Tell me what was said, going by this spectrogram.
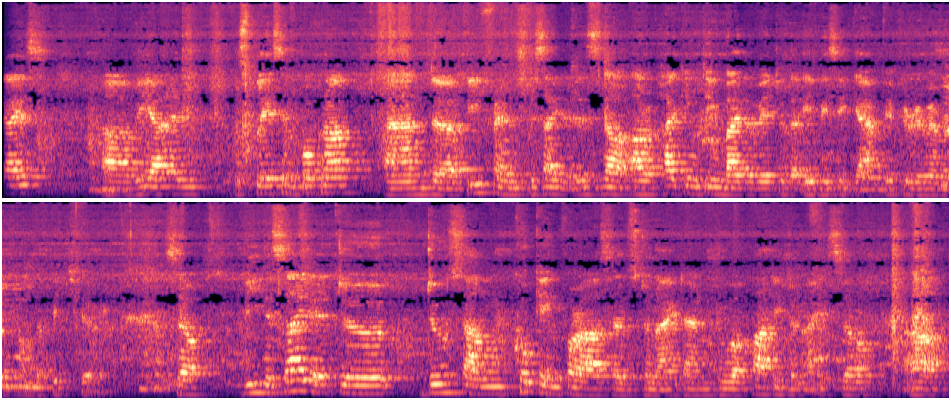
Guys, uh, we are in this place in Pokhara and uh, we friends decided, this is our, hiking team by the way to the ABC camp if you remember from the picture. So we decided to do some cooking for ourselves tonight and do a party tonight. So uh,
